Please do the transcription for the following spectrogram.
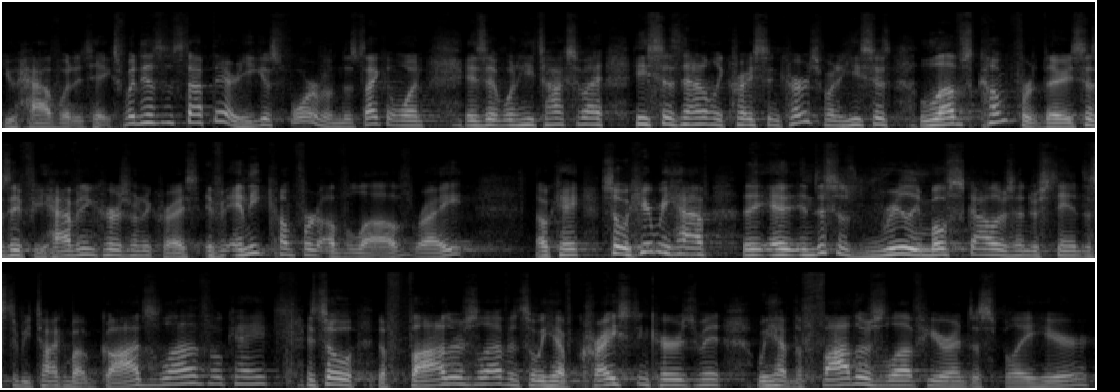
you have what it takes. But he doesn't stop there. He gives four of them. The second one is that when he talks about, he says not only Christ's encouragement, he says love's comfort there. He says, if you have any encouragement in Christ, if any comfort of love, right? Okay, so here we have, and this is really, most scholars understand this to be talking about God's love, okay? And so the Father's love, and so we have Christ's encouragement, we have the Father's love here on display here.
